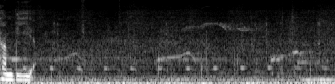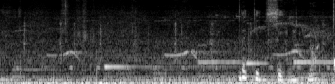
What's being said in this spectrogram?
ทำดีอะได้กลิ่นสีนิดหน่อย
